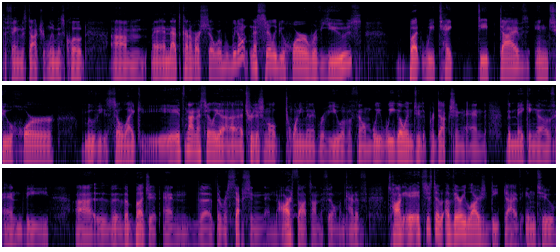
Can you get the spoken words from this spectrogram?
the famous Dr. Loomis quote. Um, and that's kind of our show where we don't necessarily do horror reviews, but we take deep dives into horror movies. So like it's not necessarily a, a, traditional 20 minute review of a film. We we go into the production and the making of and the uh, the the budget and the the reception and our thoughts on the film and kind of talk. It's just a, a very large deep dive into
